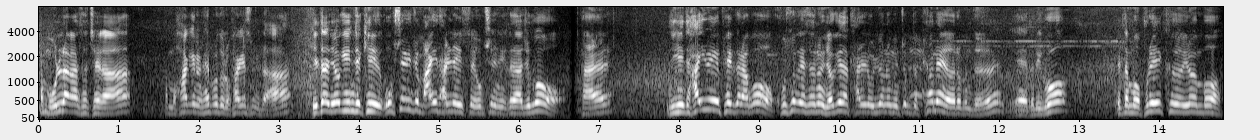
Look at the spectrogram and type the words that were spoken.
한번 올라가서 제가 한번 확인을 해보도록 하겠습니다. 일단 여기 이제 그 옵션이 좀 많이 달려 있어요. 옵션이 그래가지고 발 이게 이제 하이웨이 팩이라고 고속에서는 여기다 다리를 올려놓으면 좀 더 편해요, 여러분들. 예, 그리고 일단 뭐 브레이크 이런 뭐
